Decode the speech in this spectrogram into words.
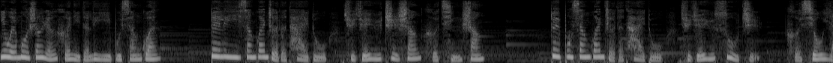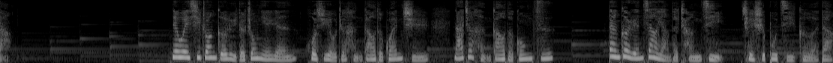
因为陌生人和你的利益不相关，对利益相关者的态度取决于智商和情商，对不相关者的态度取决于素质和修养。那位西装革履的中年人或许有着很高的官职，拿着很高的工资，但个人教养的成绩却是不及格的。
